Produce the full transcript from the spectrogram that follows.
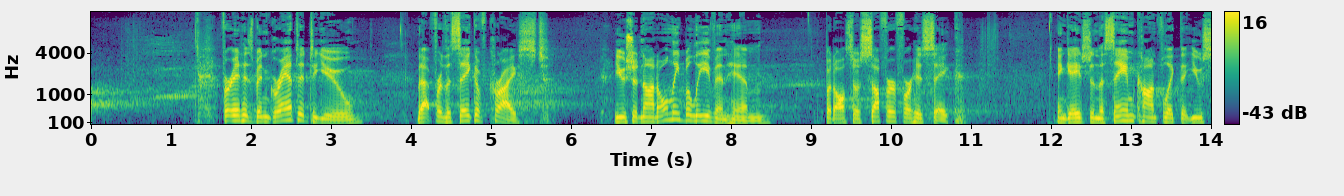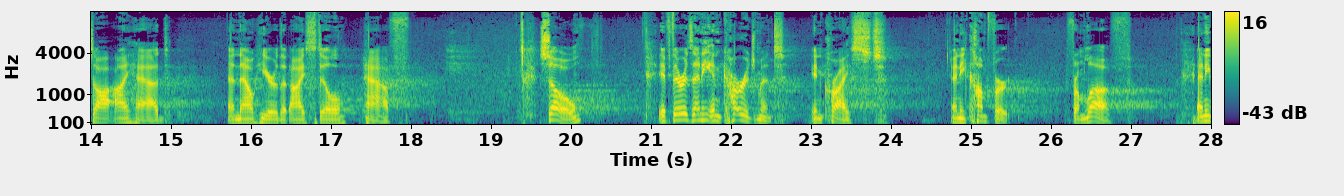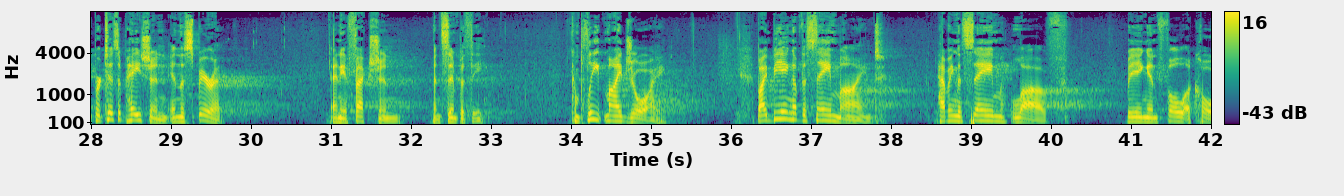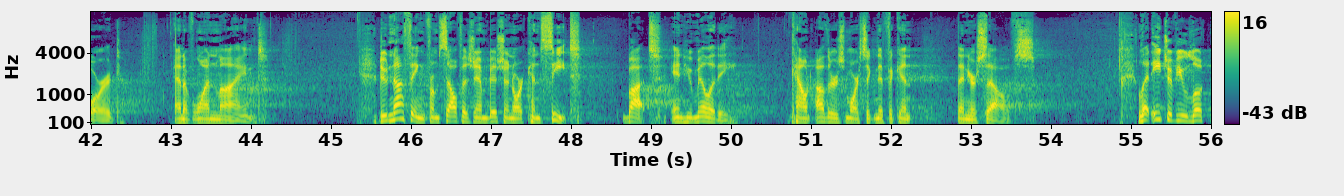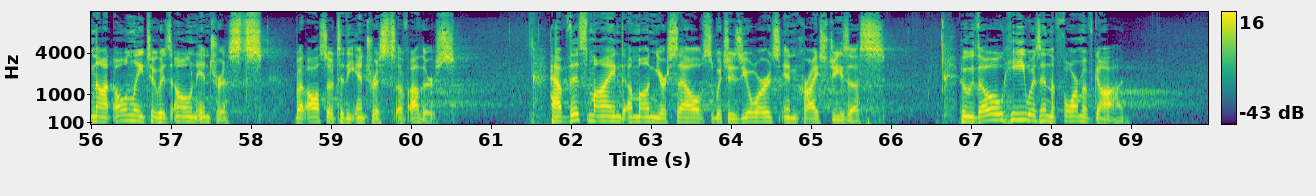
For it has been granted to you that for the sake of Christ, you should not only believe in him, but also suffer for his sake engaged in the same conflict that you saw I had, and now hear that I still have. So, if there is any encouragement in Christ, any comfort from love, any participation in the Spirit, any affection and sympathy, complete my joy by being of the same mind, having the same love being in full accord and of one mind. Do nothing from selfish ambition or conceit, but in humility count others more significant than yourselves. Let each of you look not only to his own interests, but also to the interests of others. Have this mind among yourselves, which is yours in Christ Jesus, who, though he was in the form of God,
